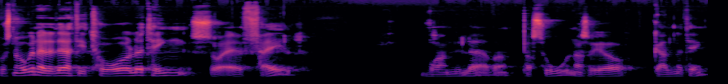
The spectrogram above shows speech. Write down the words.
hos noen er det det at de tåler ting som er feil. Vranglære, personer som gjør galne ting.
